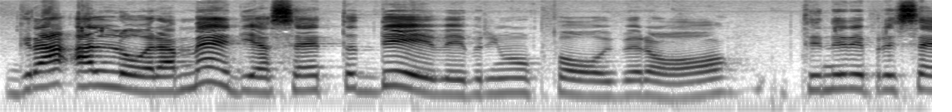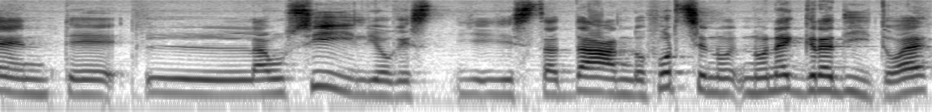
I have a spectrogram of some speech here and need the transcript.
Gra- allora, Mediaset deve prima o poi però tenere presente l'ausilio che gli sta dando, forse no- non è gradito, eh?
